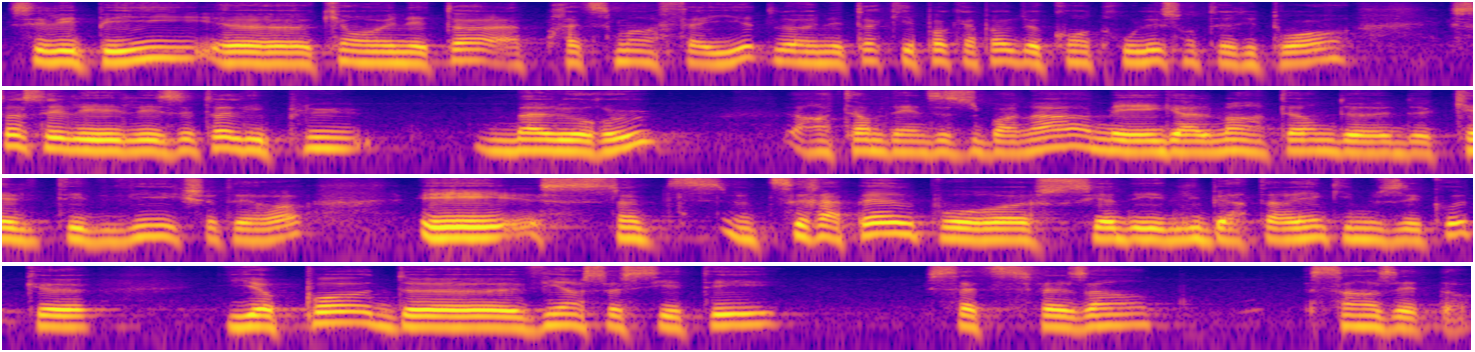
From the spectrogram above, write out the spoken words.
c'est les pays euh, qui ont un État pratiquement en faillite, là, un État qui n'est pas capable de contrôler son territoire. Ça, c'est les, États les plus malheureux en termes d'indice du bonheur, mais également en termes de, qualité de vie, etc. Et c'est un petit, rappel pour euh, s'il y a des libertariens qui nous écoutent qu'il n'y a pas de vie en société satisfaisante sans État.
